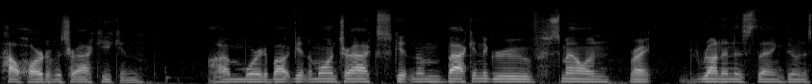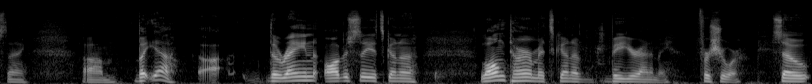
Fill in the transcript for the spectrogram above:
how hard of a track he can. I'm worried about getting him on tracks, getting him back in the groove, smelling, Right. running his thing, doing his thing. Um, but yeah, uh, the rain obviously it's gonna long term it's gonna be your enemy for sure. So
